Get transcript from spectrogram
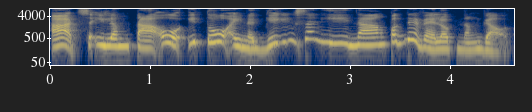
At sa ilang tao, ito ay nagiging sanhi ng pagdevelop ng gout.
